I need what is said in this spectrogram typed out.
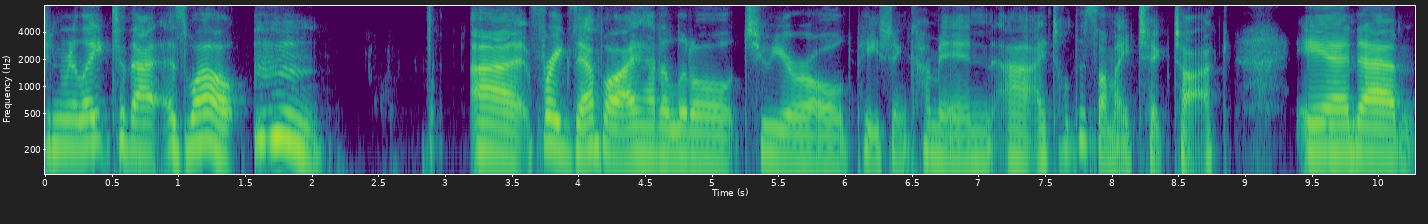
can relate to that as well. uh, for example, I had a little two year old patient come in. Uh, I told this on my TikTok, and um,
